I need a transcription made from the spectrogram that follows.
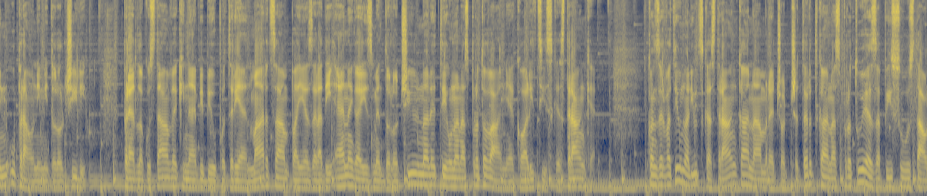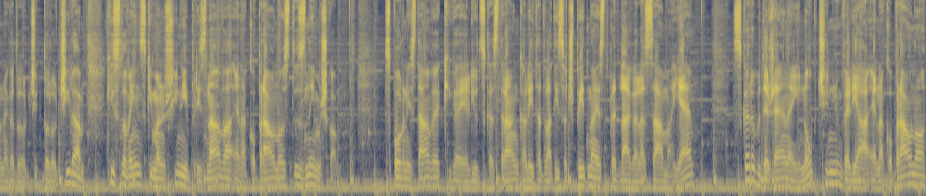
in upravnimi določili. Predlog ustave, ki naj bi bil potrjen marca, pa je zaradi enega izmed določil naletel na nasprotovanje koalicijske stranke. Konzervativna ljudska stranka namreč od četrtka nasprotuje zapisu ustavnega določila, ki slovenski manjšini priznava enakopravnost z Nemško. Sporni stavek, ki ga je ljudska stranka leta 2015 predlagala sama, je: Skrb države in občin velja enakopravno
